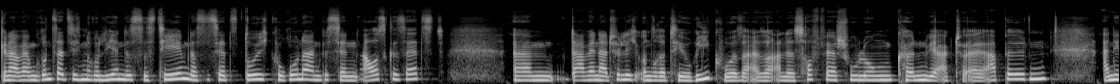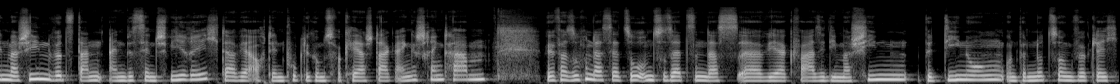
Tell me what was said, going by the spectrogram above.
Genau, wir haben grundsätzlich ein rollierendes System. Das ist jetzt durch Corona ein bisschen ausgesetzt. Ähm, da wir natürlich unsere Theoriekurse, also alle Software-Schulungen, können wir aktuell abbilden. An den Maschinen wird es dann ein bisschen schwierig, da wir auch den Publikumsverkehr stark eingeschränkt haben. Wir versuchen das jetzt so umzusetzen, dass äh, wir quasi die Maschinenbedienung und Benutzung wirklich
